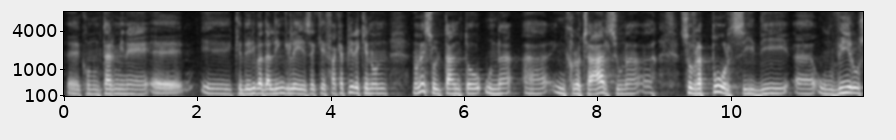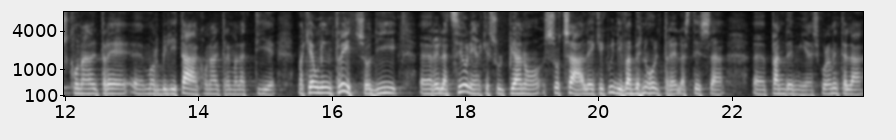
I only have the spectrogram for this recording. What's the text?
eh, con un termine eh, che deriva dall'inglese, che fa capire che non, non è soltanto un uh, incrociarsi, un uh, sovrapporsi di uh, un virus con altre morbilità, con altre malattie, ma che è un intreccio di relazioni anche sul piano sociale che quindi va ben oltre la stessa pandemia. Sicuramente la,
